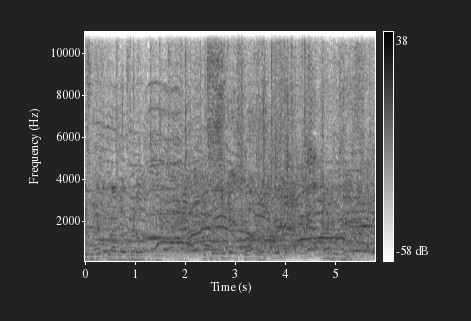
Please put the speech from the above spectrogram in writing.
Because we get the rabble, as we know. Until she gets, I don't. And a Portuguese.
